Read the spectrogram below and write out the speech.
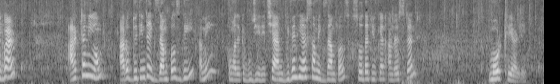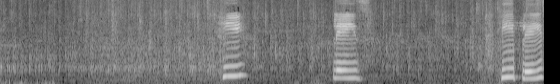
এবার আরেকটা নিয়ম আরও দুই তিনটা এক্সাম্পলস দিই, আমি তোমাদেরকে বুঝিয়ে দিচ্ছি। I am given here some examples so that you can understand more clearly he plays he plays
